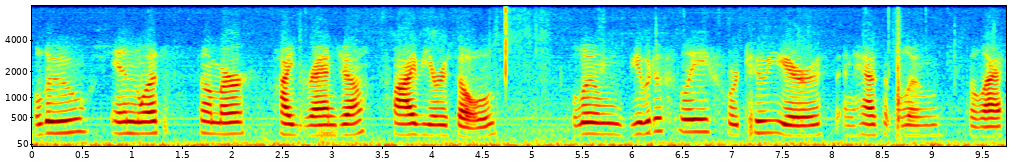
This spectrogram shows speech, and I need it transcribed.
blue endless summer hydrangea, five years old, bloomed beautifully for two years and hasn't bloomed the last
